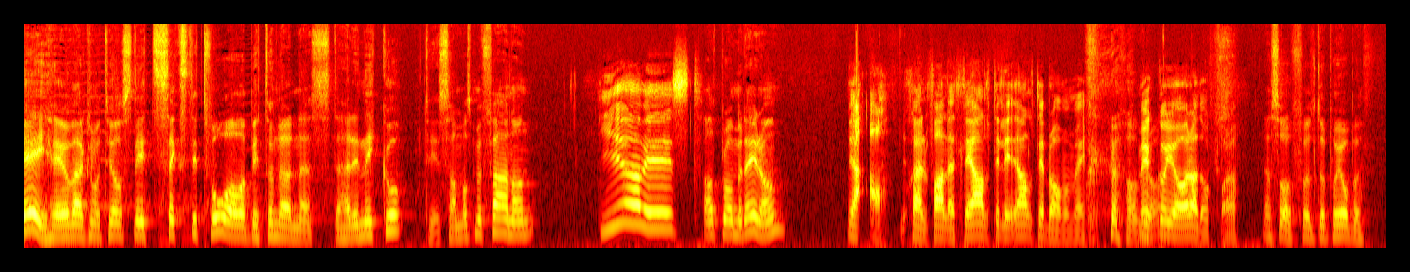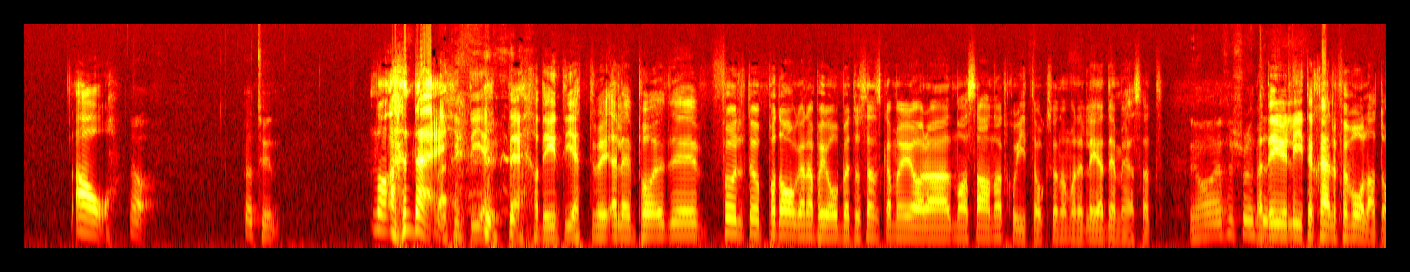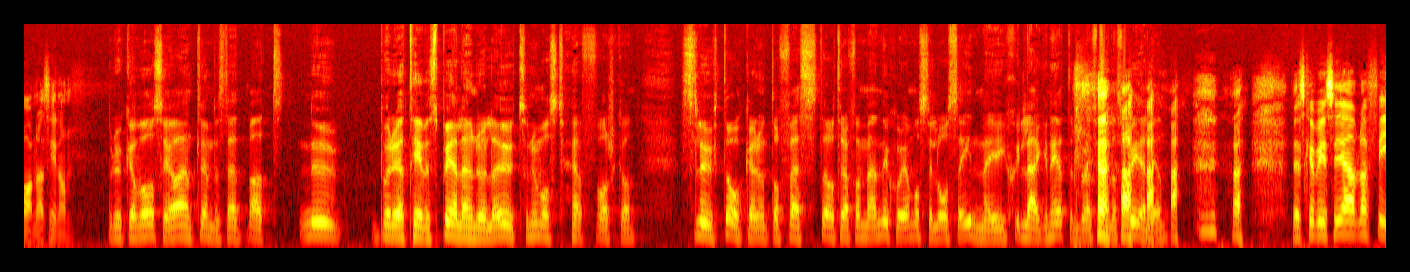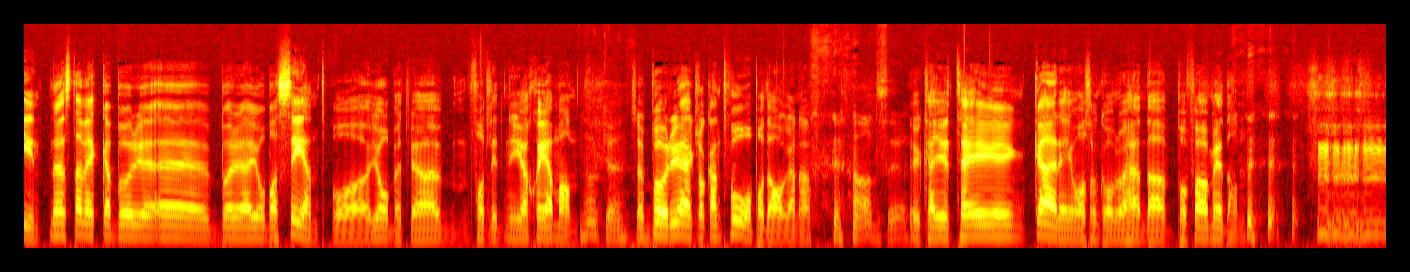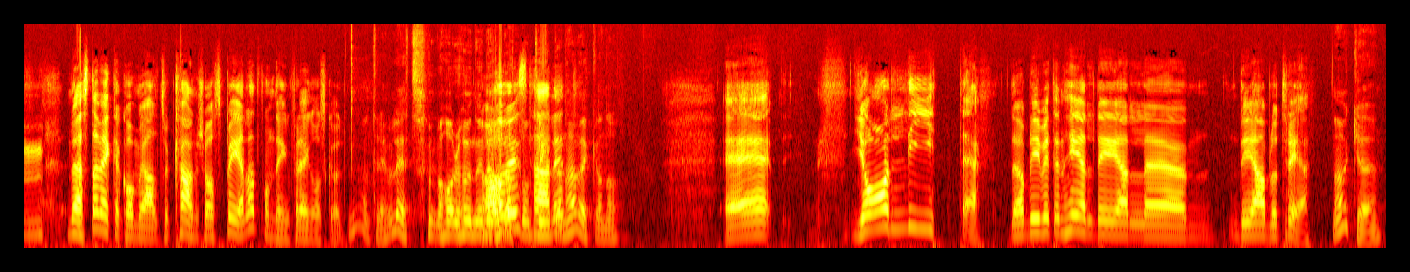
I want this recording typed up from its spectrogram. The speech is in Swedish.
Okej, hej och välkommen till avsnitt 62 av Bit och Nördnäs. Det här är Nico, tillsammans med Fanon. Ja, visst. Allt bra med dig då? Ja, självfallet. Det är alltid, alltid bra med mig. ja, Mycket att göra dock bara. Jag sa fullt upp på jobbet. Ja. Ja. Det är synd. No, nej, inte jätte. Och det är inte jättemycket. Eller på, det är fullt upp på dagarna på jobbet och sen ska man göra en massa annat skit också när man är ledig med. Så att, Ja, jag förstår inte. men det är ju lite självförvållat å andra sidan brukar vara så. Jag har äntligen bestämt mig att nu börjar tv-spelen rulla ut så nu måste jag forskan sluta åka runt och festa och träffa människor. Jag måste låsa in mig i lägenheten och börja spela spel igen. Det ska bli så jävla fint. Nästa vecka börjar eh, börjar jag jobba sent på jobbet. Vi har fått lite nya scheman. Okej. Så börjar jag klockan två på dagarna. ja, du ser. Du kan ju tänka dig vad som kommer att hända på förmiddagen. Nästa vecka kommer jag alltså kanske ha spelat någonting för en gångs skull. Ja, trevligt. Men har du hunnit Ja, ladda någonting härligt. den här veckan då? Eh, ja, lite. Det har blivit en hel del eh, Diablo 3. Okej.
